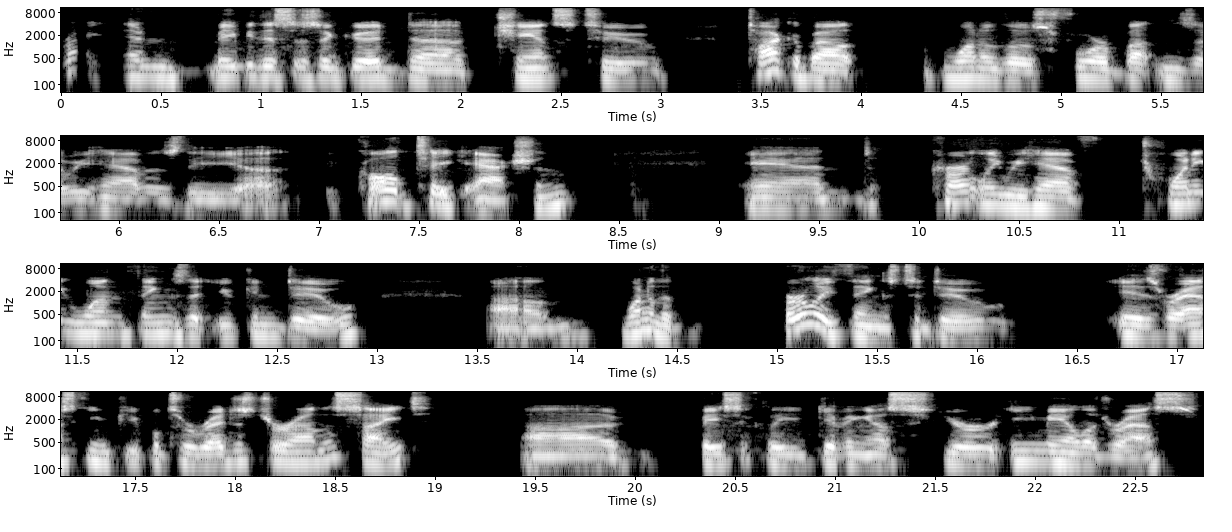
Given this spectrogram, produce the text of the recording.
Right. And maybe this is a good uh, chance to talk about one of those four buttons that we have is the uh, called take action. And currently we have 21 things that you can do. Um, one of the early things to do is we're asking people to register on the site, uh, basically giving us your email address.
